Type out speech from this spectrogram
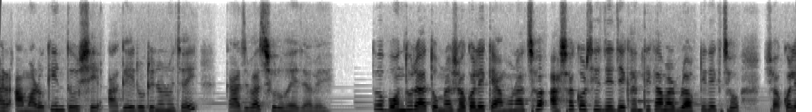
আর আমারও কিন্তু সে আগেই রুটিন অনুযায়ী কাজবাজ শুরু হয়ে যাবে। তো বন্ধুরা, তোমরা সকলে কেমন আছো? আশা করছি যে যেখান থেকে আমার ব্লগটি দেখছ, সকলে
